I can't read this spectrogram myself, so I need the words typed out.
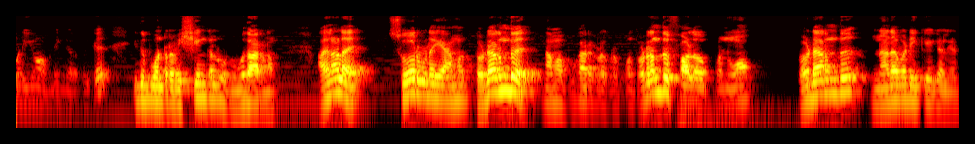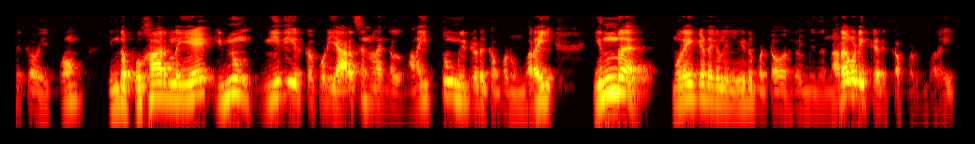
முடியும் அப்படிங்கிறதுக்கு இது போன்ற விஷயங்கள் ஒரு உதாரணம். அதனால சோர்வுடையாம தொடர்ந்து நம்ம புகார்களை கொடுப்போம் தொடர்ந்து ஃபாலோ பண்ணுவோம் தொடர்ந்து நடவடிக்கைகள் எடுக்க வைப்போம். இந்த புகார்லேயே இன்னும் மீதி இருக்கக்கூடிய அரசு நிலங்கள் அனைத்தும் மீட்டெடுக்கப்படும் வரை இந்த முறைகேடுகளில் ஈடுபட்டவர்கள் மீது நடவடிக்கை எடுக்கப்படும் வரை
